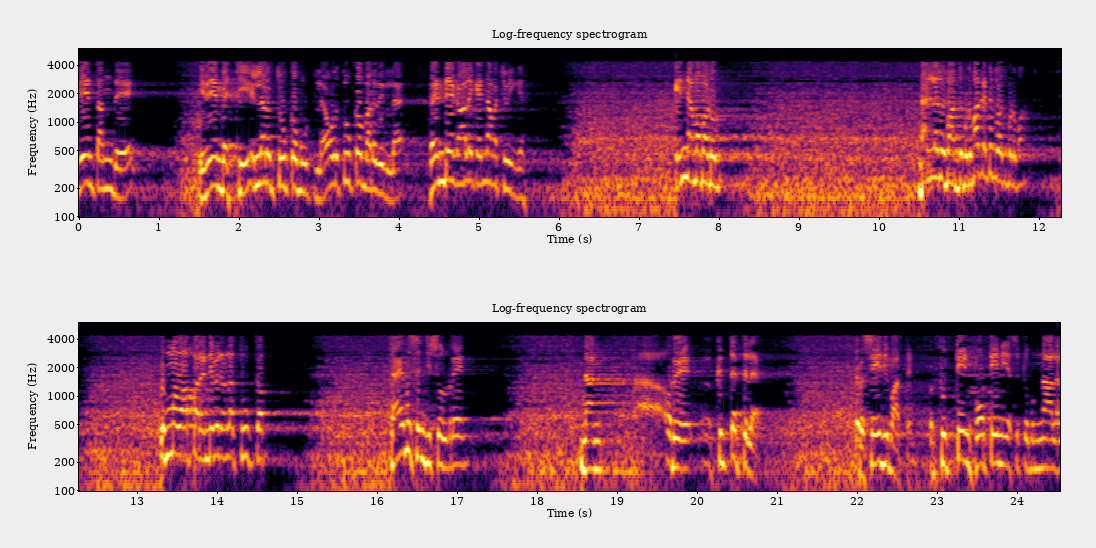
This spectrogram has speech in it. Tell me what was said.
இதையும் தந்து இதையும் வச்சு எல்லாரும் தூக்கம் ஊட்டல. அவங்களுக்கு தூக்கம் வருதில்லை ரெண்டே காலுக்கு என்ன வச்சுவீங்க என்ன அமபடும்? நல்லது பார்த்துப்படுமா கெட்டது பார்த்துப்படுமா? உம்மா வாப்பா ரெண்டு பேரும் நல்லா தூக்கம். தயவு செஞ்சு சொல்றேன். நான் ஒரு கிட்டத்துல ஒரு செய்தி பார்த்தேன். ஒரு 15 14 இயர்ஸுக்கு முன்னால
